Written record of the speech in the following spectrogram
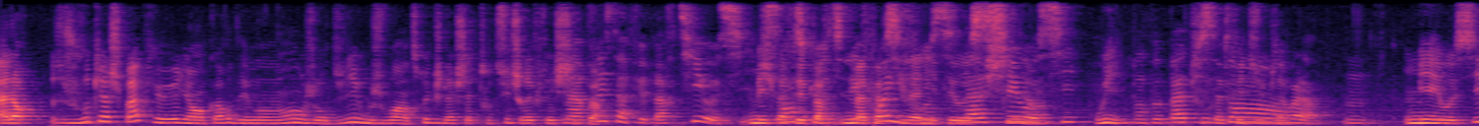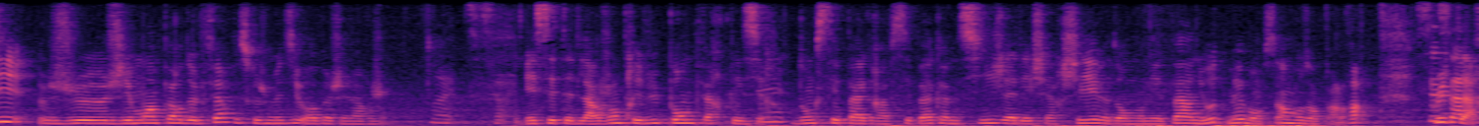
Alors, je vous cache pas qu'il y a encore des moments aujourd'hui où je vois un truc, je l'achète tout de suite, je réfléchis Mais après, pas. ça fait partie aussi. Mais Je ça fait partie de ma fois, personnalité il faut se lâcher hein. aussi. Oui, On peut pas tout ça le fait temps. du bien. Voilà. Mm. mais aussi, j'ai moins peur de le faire parce que je me dis Oh, bah, j'ai l'argent. Ouais, ça. Et c'était de l'argent prévu pour me faire plaisir. Mm. Donc c'est pas grave, c'est pas comme si j'allais chercher dans mon épargne ou autre, mais bon, ça on vous en parlera C'est plus ça. tard.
